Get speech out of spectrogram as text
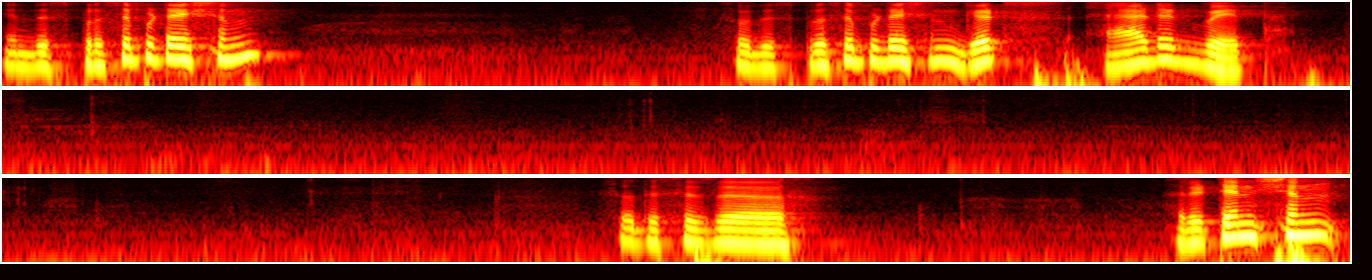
in this precipitation. So, this precipitation gets added with So, this is a retention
